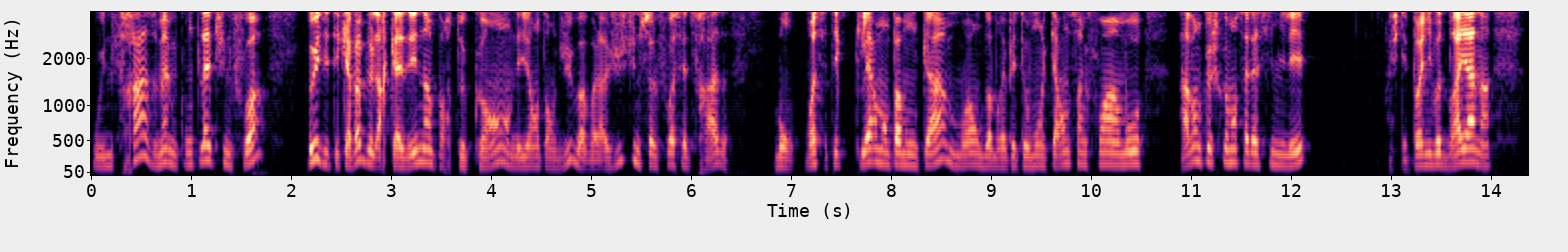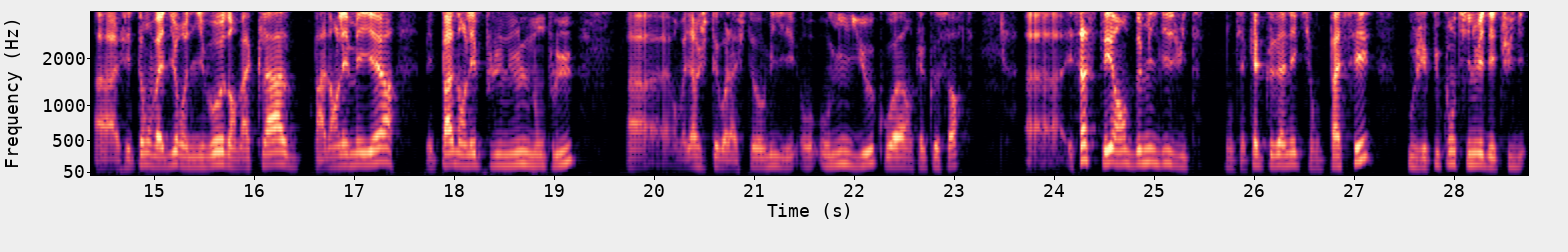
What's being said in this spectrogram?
ou une phrase même complète une fois, eux ils étaient capables de la recaser n'importe quand en ayant entendu, bah voilà, juste une seule fois cette phrase. Bon, moi c'était clairement pas mon cas. Moi, on doit me répéter au moins 45 fois un mot avant que je commence à l'assimiler. J'étais pas au niveau de Brian, hein. euh, j'étais on va dire au niveau dans ma classe, pas dans les meilleurs, mais pas dans les plus nuls non plus. Euh, on va dire que j'étais voilà, j'étais au milieu, au, milieu quoi, en quelque sorte. Euh, et ça c'était en 2018. Donc il y a quelques années qui ont passé où j'ai pu continuer d'étudier.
